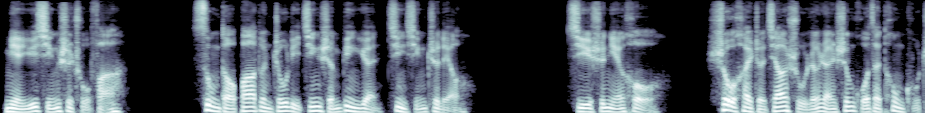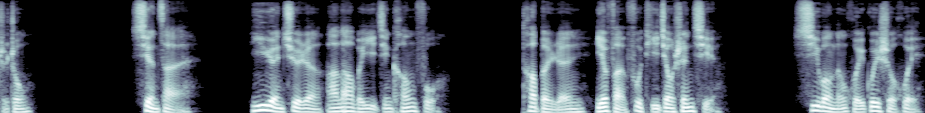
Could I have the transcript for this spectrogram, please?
免于刑事处罚，送到巴顿州立精神病院进行治疗。几十年后，受害者家属仍然生活在痛苦之中。现在，医院确认阿拉维已经康复，他本人也反复提交申请，希望能回归社会。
